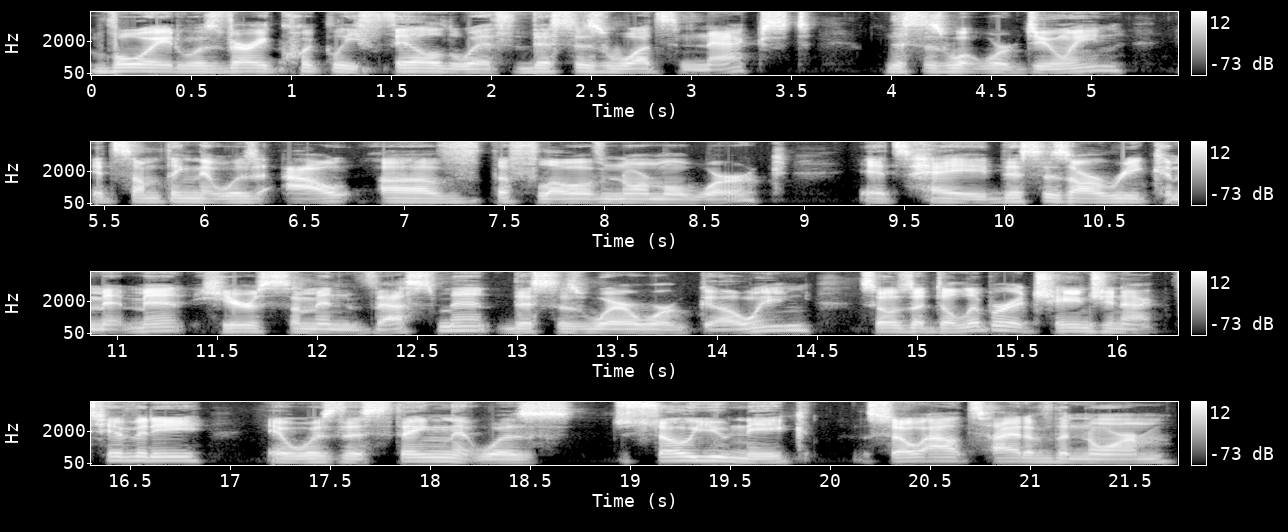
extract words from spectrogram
void was very quickly filled with this is what's next. This is what we're doing. It's something that was out of the flow of normal work. It's, hey, this is our recommitment. Here's some investment. This is where we're going. So, it was a deliberate change in activity. It was this thing that was so unique, so outside of the norm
